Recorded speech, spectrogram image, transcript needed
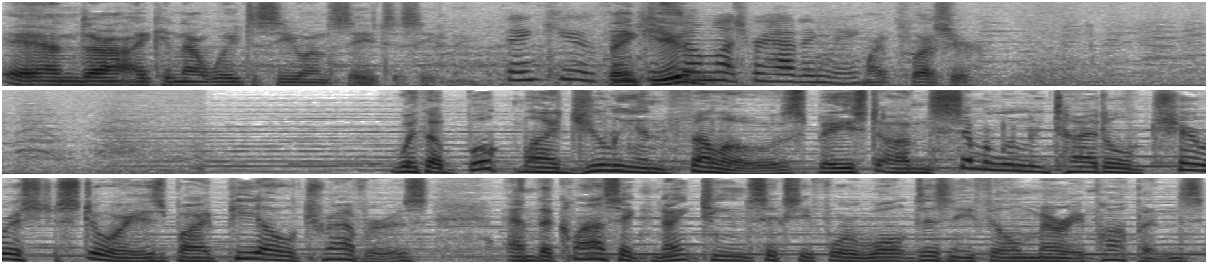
And uh, I cannot wait to see you on stage this evening. Thank you. Thank, Thank you you. so much for having me. My pleasure. With a book by Julian Fellowes based on similarly titled Cherished Stories by P.L. Travers and the classic 1964 Walt Disney film Mary Poppins,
